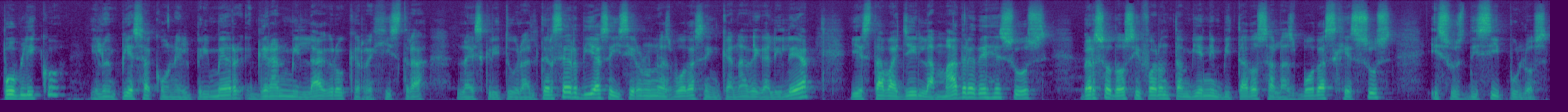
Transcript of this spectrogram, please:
público y lo empieza con el primer gran milagro que registra la escritura. Al tercer día se hicieron unas bodas en Caná de Galilea y estaba allí la madre de Jesús. Verso 2 y fueron también invitados a las bodas Jesús y sus discípulos.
